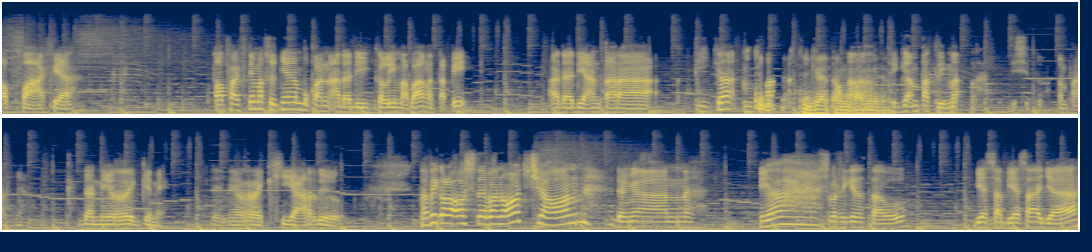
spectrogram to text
top 5 ya. Top 5 ini maksudnya bukan ada di kelima banget tapi ada di antara 3 4 Tiga atau empat gitu. tiga empat lima lah di situ tempatnya. Daniel Reg ini. Daniel Ricciardo Tapi kalau Esteban Ocon dengan ya seperti kita tahu biasa-biasa aja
